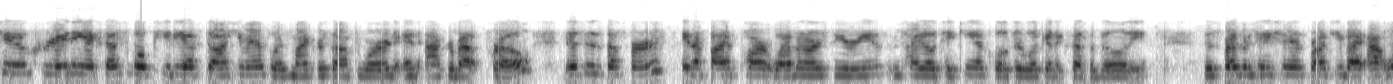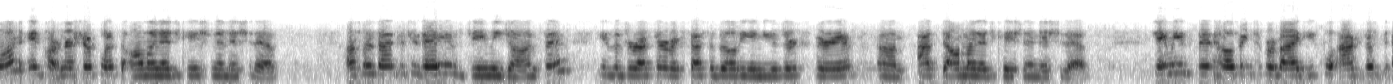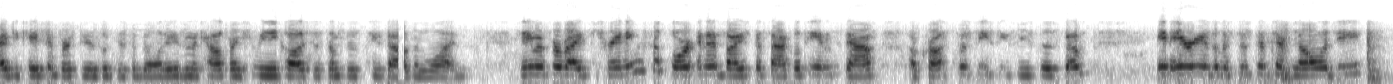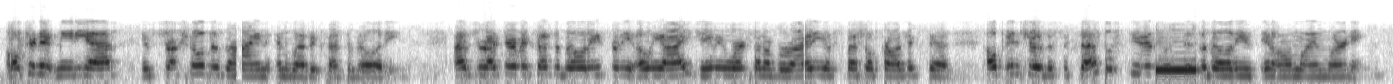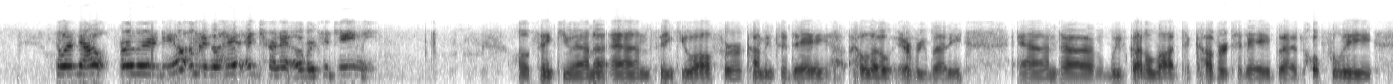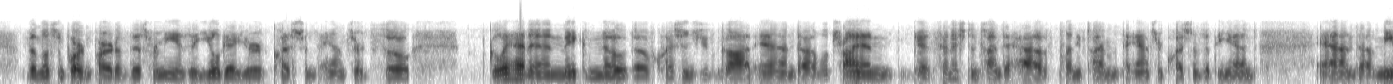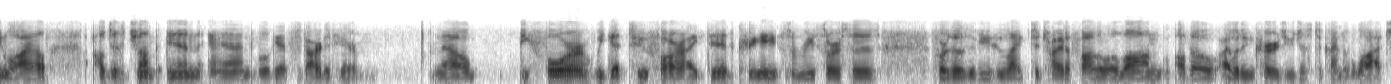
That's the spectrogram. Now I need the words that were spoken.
to creating accessible PDF documents with Microsoft Word and Acrobat Pro. This is the first in a five-part webinar series entitled Taking a Closer Look at Accessibility. This presentation is brought to you by @ONE in partnership with the Online Education Initiative. Our presenter today is Jamie Johnson. He's the Director of Accessibility and User Experience um, at the Online Education Initiative. Jamie's been helping to provide equal access to education for students with disabilities in the California Community College system since 2001. Jamie provides training, support, and advice to faculty and staff across the CCC system in areas of assistive technology, alternate media, instructional design, and web accessibility. As Director of Accessibility for the OEI, Jamie works on a variety of special projects to help ensure the success of students with disabilities in online learning. So without further ado, I'm going to go ahead and turn it over to Jamie. Well, thank you, Anna, and thank you all for coming today. Hello, everybody. And uh, we've got a lot to cover today, but hopefully the most important part of this for me is that you'll get your questions answered. So go ahead and make note of questions you've got, and uh, we'll try and get finished in time to have plenty of time to answer questions at the end. And uh, meanwhile, I'll just jump in and we'll get started here. Now, before we get too far, I did create some resources for those of you who like to try to follow along, although I would encourage you just to kind of watch.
